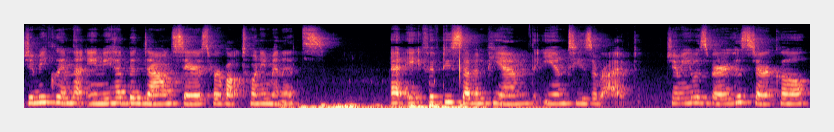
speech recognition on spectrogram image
Jimmy claimed that Amy had been downstairs for about 20 minutes. At 8:57 p.m., the EMTs arrived. Jimmy was very hysterical.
